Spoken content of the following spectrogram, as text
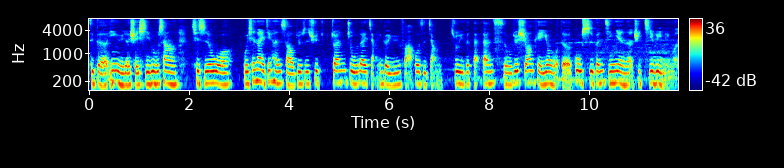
这个英语的学习路上，其实我我现在已经很少就是去专注在讲一个语法或者讲出一个单单词，我就希望可以用我的故事跟经验呢去激励你们。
